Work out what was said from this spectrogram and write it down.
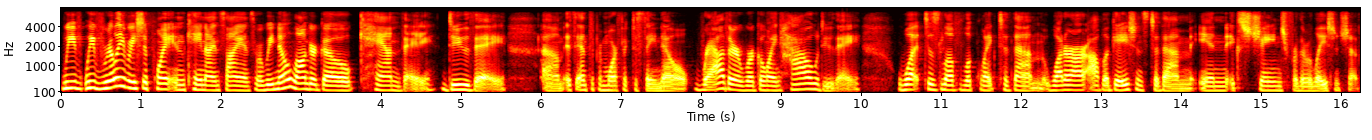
we've we've really reached a point in canine science where we no longer go can they? Do they? Um, it's anthropomorphic to say no. Rather we're going how do they? What does love look like to them? What are our obligations to them in exchange for the relationship?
